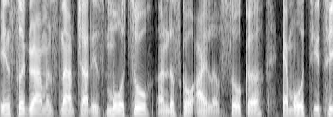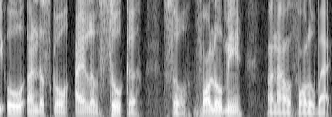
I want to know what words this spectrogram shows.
Instagram and Snapchat is Motto underscore I love soca. M O T T O underscore I love soca. So follow me and I'll follow back.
